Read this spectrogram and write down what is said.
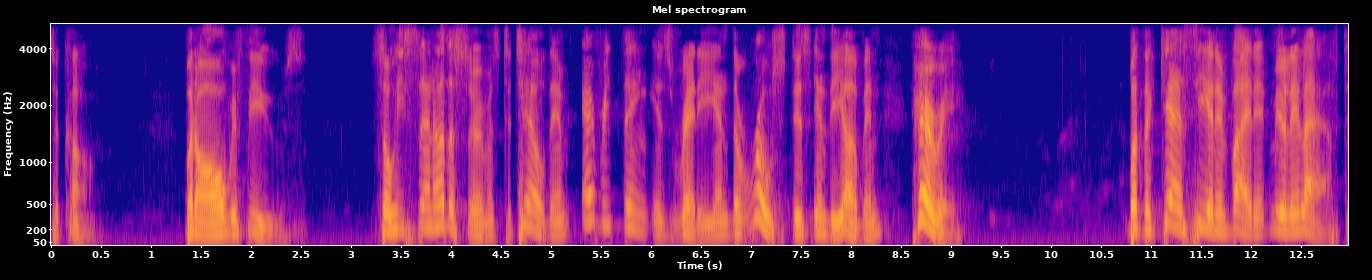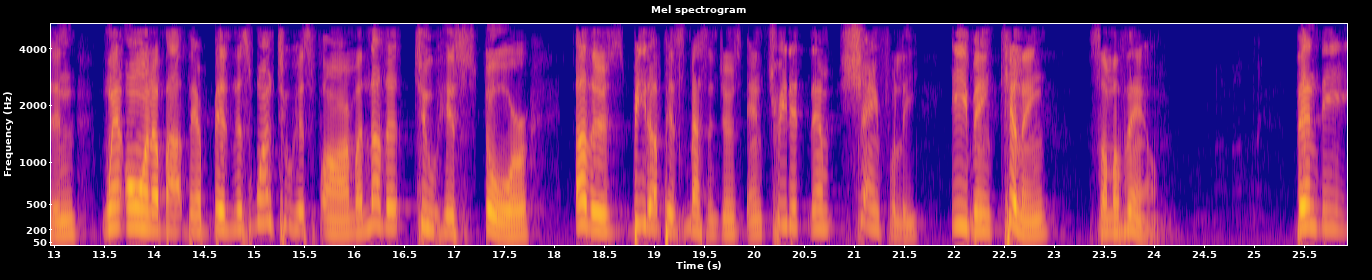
to come. But all refused. So he sent other servants to tell them, Everything is ready, and the roast is in the oven. Hurry. But the guests he had invited merely laughed and went on about their business, one to his farm, another to his store. Others beat up his messengers and treated them shamefully, even killing some of them. Then the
